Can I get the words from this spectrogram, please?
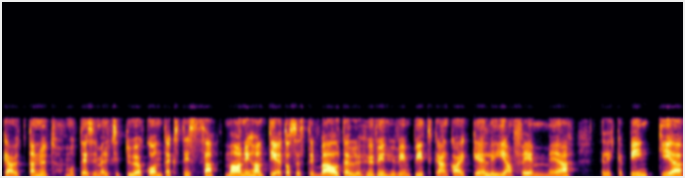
käyttänyt, mutta esimerkiksi työkontekstissa mä oon ihan tietoisesti vältellyt hyvin hyvin pitkään kaikkea liian femmeä, eli pinkkiä,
